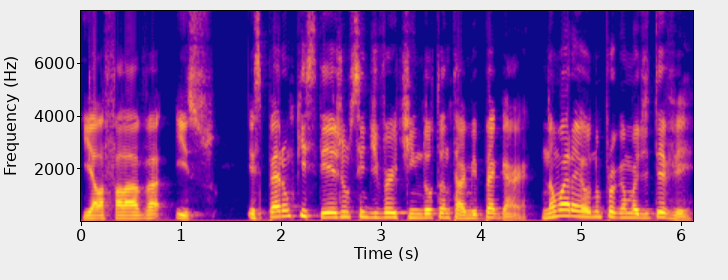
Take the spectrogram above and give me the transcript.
E ela falava isso: Esperam que estejam se divertindo ao tentar me pegar. Não era eu no programa de TV.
